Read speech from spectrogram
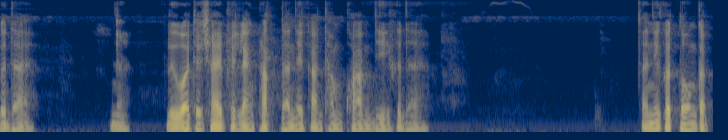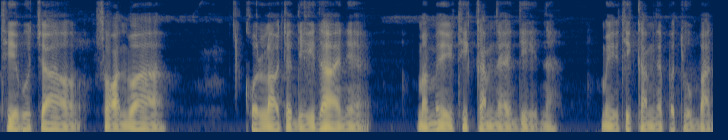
ก็ได้นะหรือว่าจะใช้เป็นแรงผลักดันในการทำความดีก็ได้ อันนี้ก็ตรงกับที่พระเจ้าสอนว่าคนเราจะดีได้เนี่ย มันไม่ได้อยู่ที่กรรมในอดีตนะมันอยู่ที่กรรมในปัจจุบัน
